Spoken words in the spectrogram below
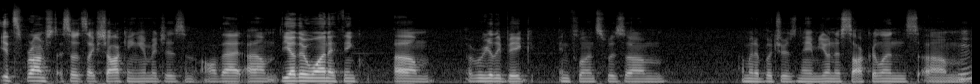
it's Rammstein, so it's like shocking images and all that. Um, the other one, I think, um, a really big influence was um, I'm gonna butcher his name, Jonas Åkerlund's um, Hmm?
